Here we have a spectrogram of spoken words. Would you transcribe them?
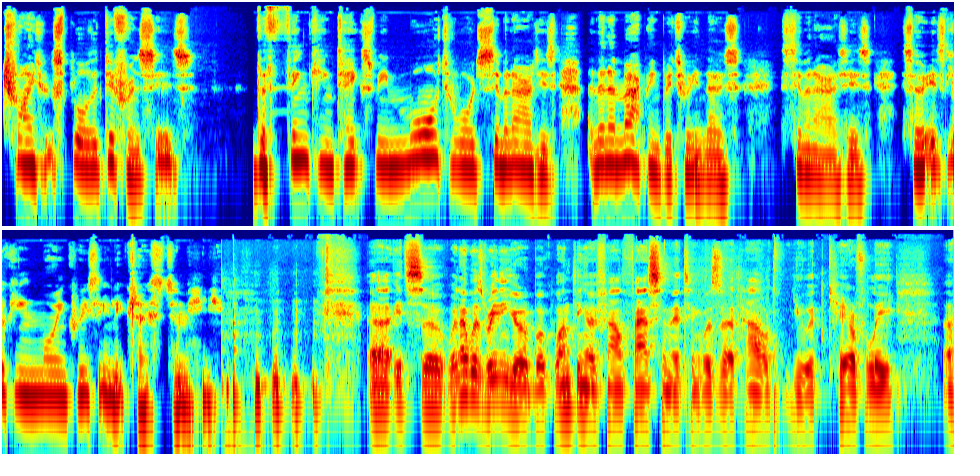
try to explore the differences, the thinking takes me more towards similarities and then a mapping between those similarities. So it's looking more increasingly close to me. uh, it's uh, when I was reading your book, one thing I found fascinating was that how you had carefully uh,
